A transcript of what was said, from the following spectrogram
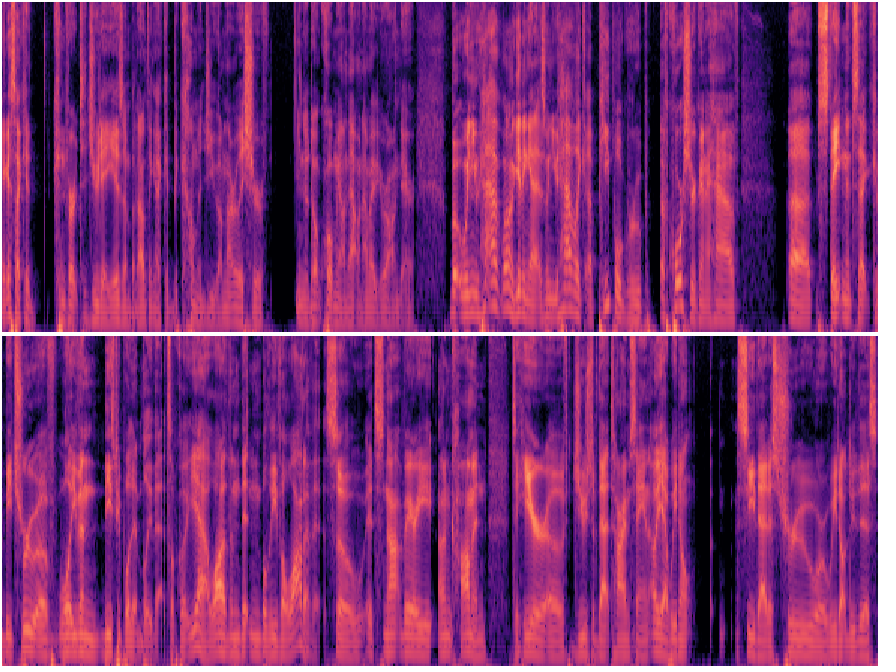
I guess I could convert to Judaism, but I don't think I could become a Jew. I'm not really sure if you know, don't quote me on that one. I might be wrong there. But when you have what I'm getting at is when you have like a people group, of course you're going to have uh, statements that could be true of well, even these people didn't believe that. So like, yeah, a lot of them didn't believe a lot of it. So it's not very uncommon to hear of Jews of that time saying, "Oh yeah, we don't see that as true," or "We don't do this."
